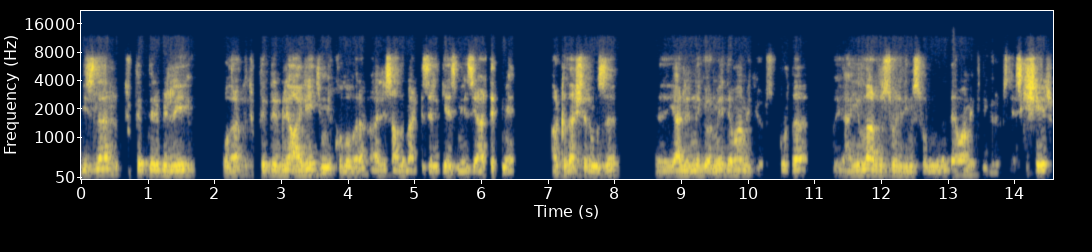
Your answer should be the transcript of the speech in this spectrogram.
bizler Türk Tabipleri Birliği olarak ve Türk Tabipleri Birliği Aile Hekimliği kolu olarak aile sağlığı merkezlerini gezmeye, ziyaret etmeye, arkadaşlarımızı e, yerlerinde görmeye devam ediyoruz. Burada yani yıllardır söylediğimiz sorunların devam ettiğini görüyoruz. Eskişehir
